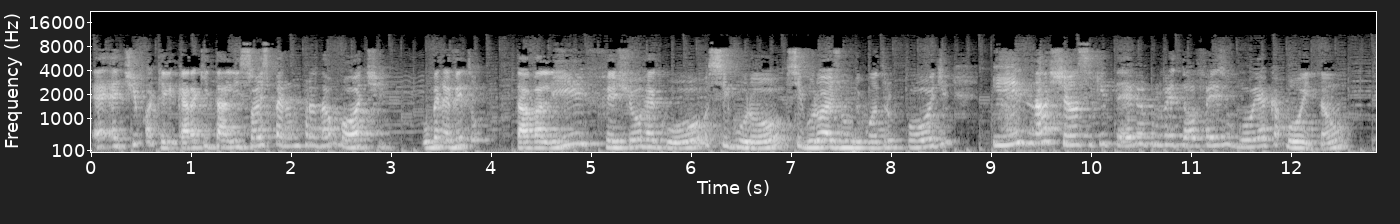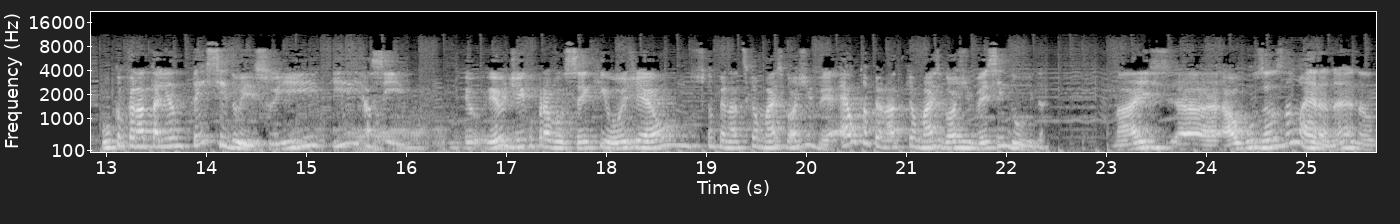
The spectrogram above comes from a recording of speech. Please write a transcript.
É, é tipo aquele cara que tá ali só esperando para dar o bote. O Benevento Tava ali, fechou, recuou, segurou, segurou a Juve quanto pôde e na chance que teve aproveitou, fez o gol e acabou. Então, o campeonato italiano tem sido isso e, e assim, eu, eu digo para você que hoje é um dos campeonatos que eu mais gosto de ver. É o campeonato que eu mais gosto de ver, sem dúvida. Mas uh, há alguns anos não era, né? Não,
